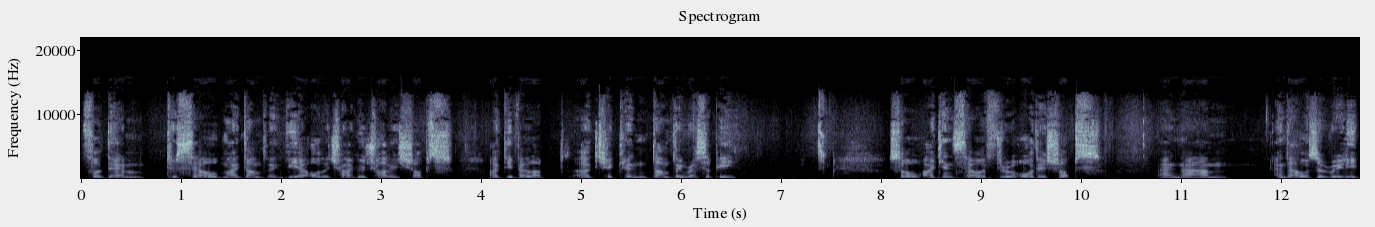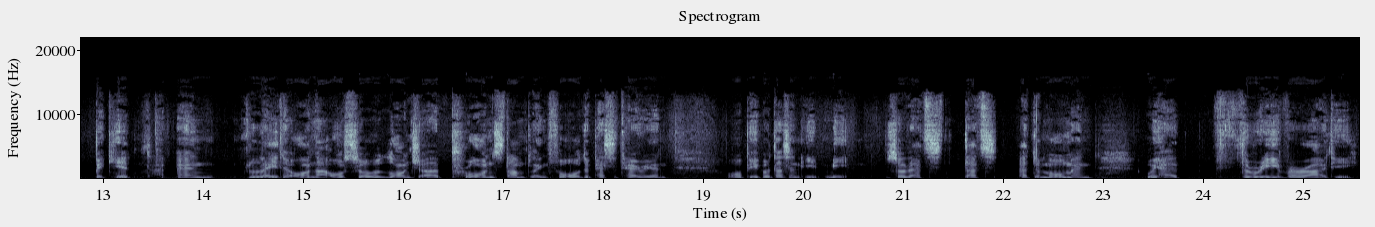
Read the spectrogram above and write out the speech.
for them to sell my dumpling via all the Charcuterie Charlie shops, I developed a chicken dumpling recipe so I can sell it through all their shops, and um, and that was a really big hit. And later on, I also launched a prawn dumpling for all the pescatarian or people doesn't eat meat. So that's that's at the moment we had three variety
